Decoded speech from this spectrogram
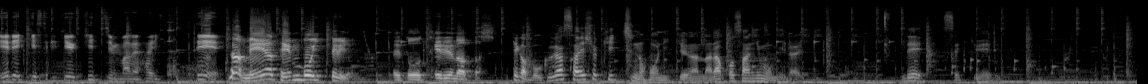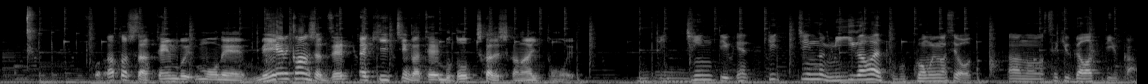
エレキ、石油、キッチンまで入って、じゃあ、メイヤ展望行ってるよ。えっと、停電だったし。てか僕が最初キッチンの方に行ってるのは奈々子さんにも見られてで石油エレキだとしたら展望、もうね、メイヤに関しては絶対キッチンが展望どっちかでしかないと思うよ。キッチンっていうキッチンの右側やと僕は思いますよ。あの石油側っていうか。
